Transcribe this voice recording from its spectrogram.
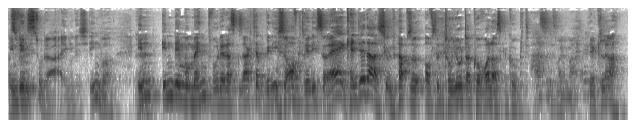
Was In dem- bist du da eigentlich? Ingwer. In, in dem Moment, wo der das gesagt hat, bin ich so aufgetreten. Ich so, hey, kennt ihr das? Und hab so auf so einen Toyota Corollas geguckt. Hast du das mal gemacht eigentlich? Ja, klar.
